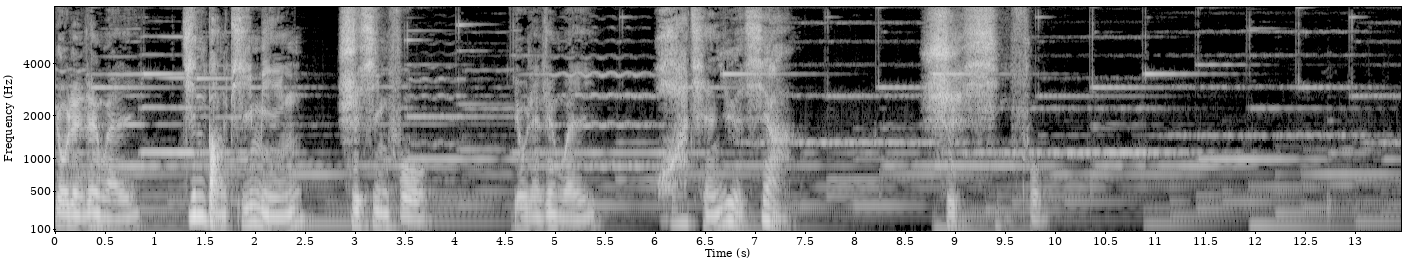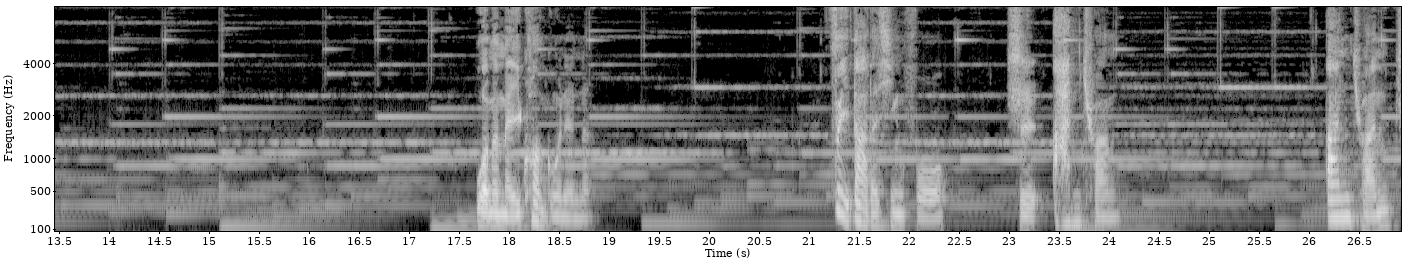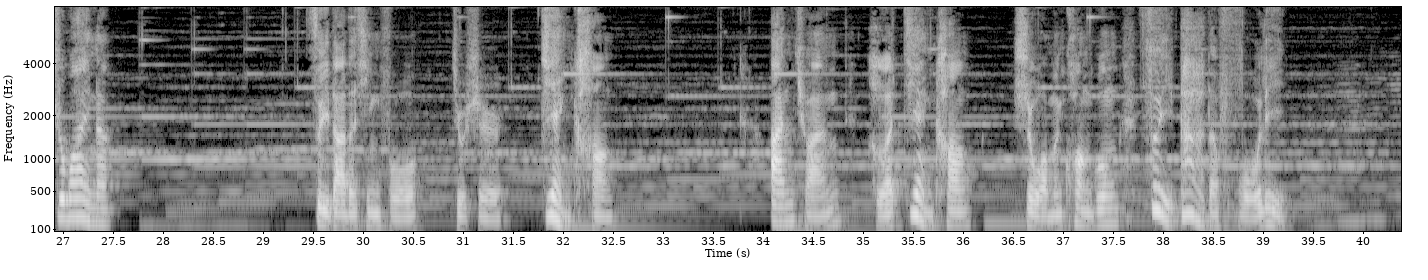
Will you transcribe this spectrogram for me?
有人认为，金榜题名是幸福；有人认为，花前月下是幸福。我们煤矿工人呢？最大的幸福是安全，安全之外呢，最大的幸福就是健康。安全和健康是我们矿工最大的福利，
